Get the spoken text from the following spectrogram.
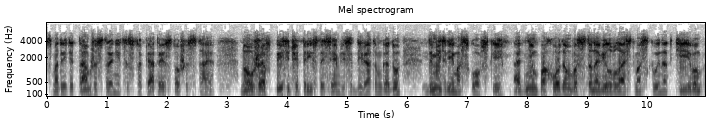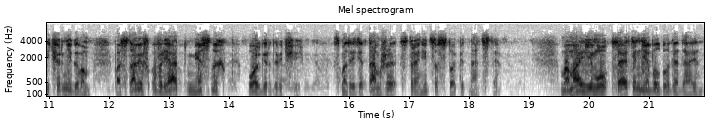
Смотрите, там же страницы 105-106. Но уже в 1379 году Дмитрий Московский одним походом восстановил власть Москвы над Киевом и Черниговым, поставив в ряд местных Ольгердовичей. Смотрите, там же страница 115. Мамай ему за это не был благодарен.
